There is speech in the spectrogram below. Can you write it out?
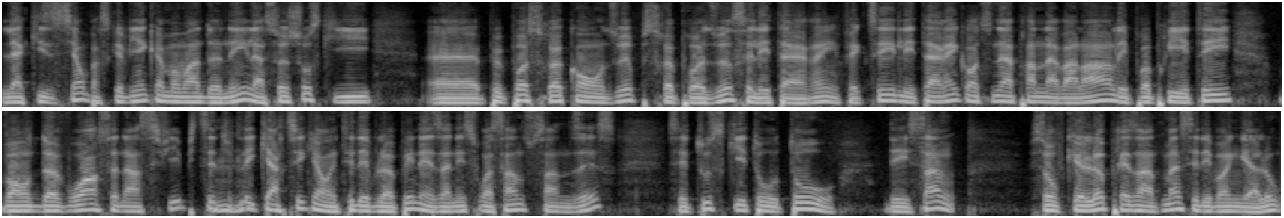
l'acquisition, parce que bien qu'à un moment donné, la seule chose qui euh, peut pas se reconduire puis se reproduire, c'est les terrains. Fait que, les terrains continuent à prendre la valeur, les propriétés vont devoir se densifier. Puis tu sais, tous les quartiers qui ont été développés dans les années 60-70, c'est tout ce qui est autour des centres. Sauf que là, présentement, c'est des bungalows.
